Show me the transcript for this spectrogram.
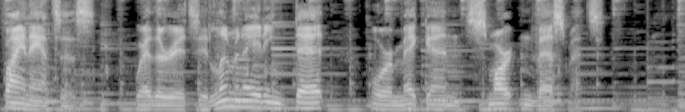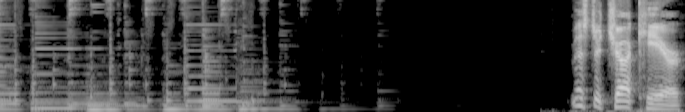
finances, whether it's eliminating debt or making smart investments. Mr. Chuck here.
